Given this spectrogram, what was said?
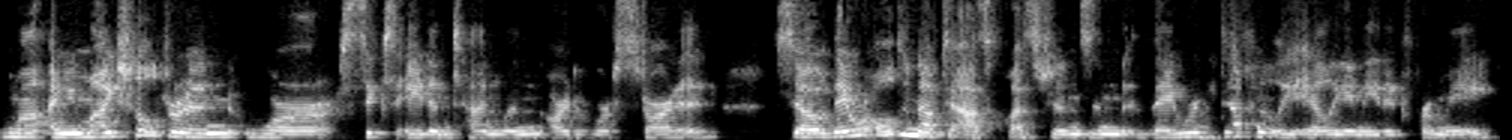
my, I mean, my children were six, eight, and 10 when our divorce started. So they were old enough to ask questions, and they were definitely alienated from me.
